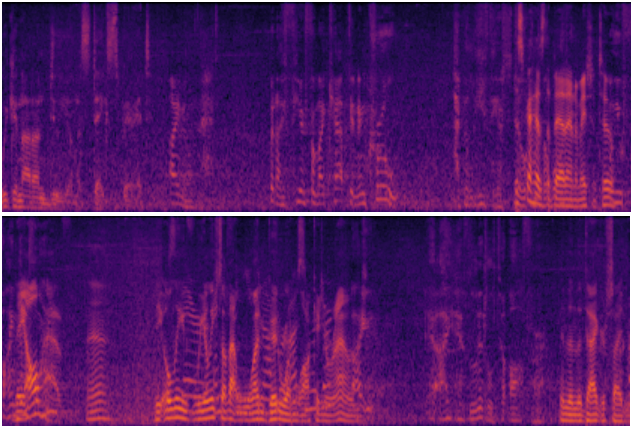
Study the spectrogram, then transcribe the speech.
we cannot undo your mistakes, spirit. I know that. But I fear for my captain and crew. I believe they are still This guy has the underwater. bad animation too. Will you find They all for me? have. The only we only saw that one good one walking around, I, I have little to offer. and then the dagger side mish.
